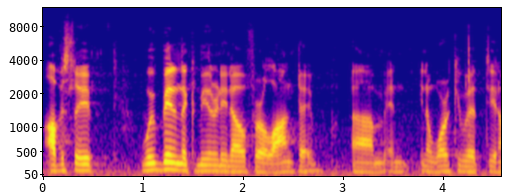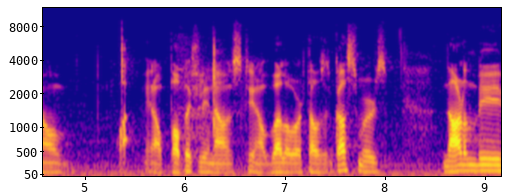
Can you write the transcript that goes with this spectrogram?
obviously, we've been in the community now for a long time, um, and you know, working with you know, you know, publicly announced, you know, well over a thousand customers. Not only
